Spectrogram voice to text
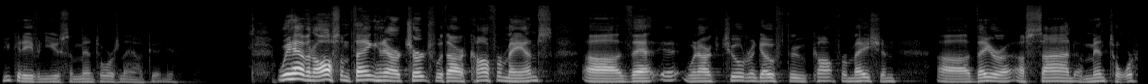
You could even use some mentors now, couldn't you? We have an awesome thing in our church with our confirmands uh, that when our children go through confirmation, uh, they are assigned a mentor.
